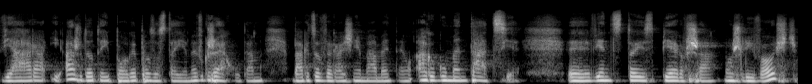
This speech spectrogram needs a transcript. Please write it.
wiara i aż do tej pory pozostajemy w grzechu. Tam bardzo wyraźnie mamy tę argumentację. Y, więc to jest pierwsza możliwość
